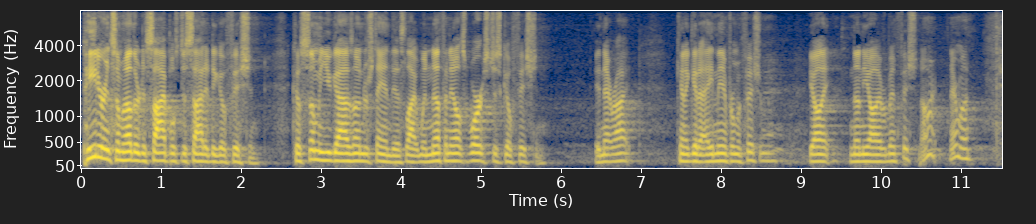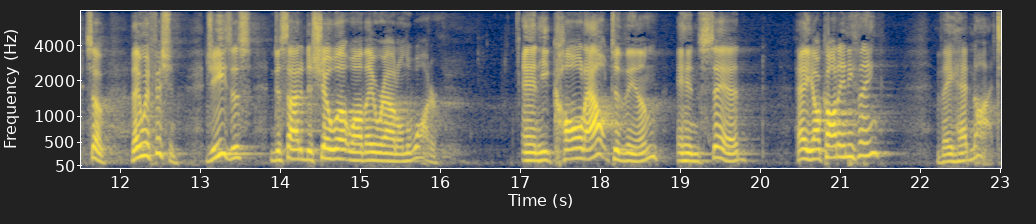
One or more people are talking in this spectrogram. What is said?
Peter and some other disciples decided to go fishing. Because some of you guys understand this. Like when nothing else works, just go fishing. Isn't that right? Can I get an amen from a fisherman? Y'all ain't, none of y'all ever been fishing. All right, never mind. So they went fishing. Jesus decided to show up while they were out on the water. And he called out to them and said, Hey, y'all caught anything? They had not.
